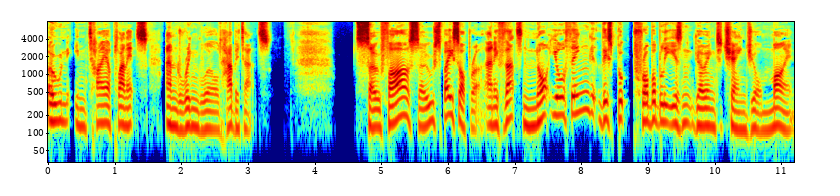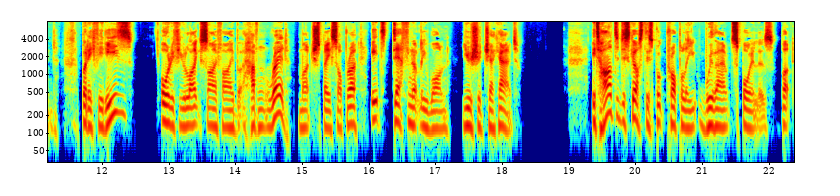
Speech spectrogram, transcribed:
own entire planets and ringworld habitats. So far, so space opera. And if that's not your thing, this book probably isn't going to change your mind. But if it is, or if you like sci fi but haven't read much space opera, it's definitely one you should check out. It's hard to discuss this book properly without spoilers, but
